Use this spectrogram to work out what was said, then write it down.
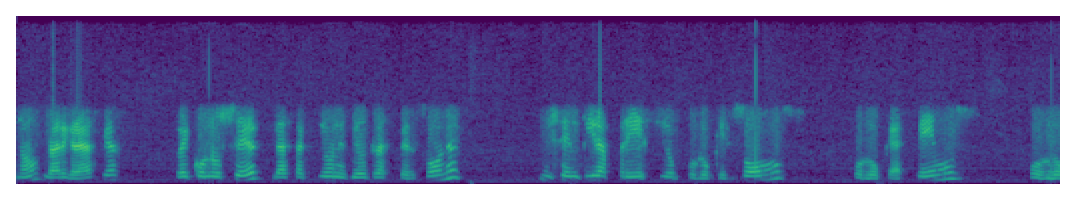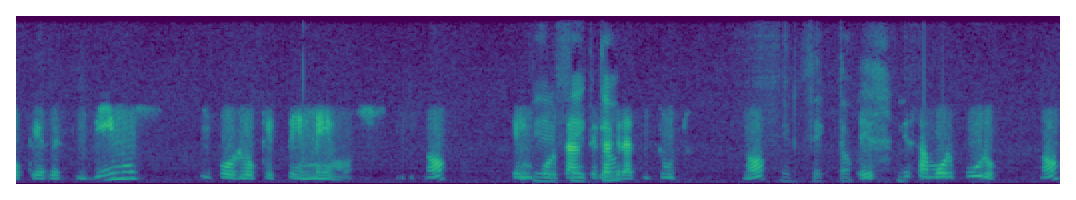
¿no? Dar gracias reconocer las acciones de otras personas y sentir aprecio por lo que somos, por lo que hacemos, por lo que recibimos y por lo que tenemos, ¿no? Qué importante es la gratitud, ¿no? Perfecto. Es, es amor puro, ¿no?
